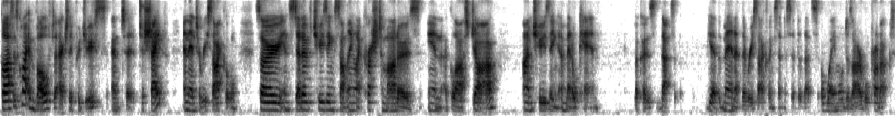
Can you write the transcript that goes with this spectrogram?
glass is quite involved to actually produce and to, to shape and then to recycle. So instead of choosing something like crushed tomatoes in a glass jar, I'm choosing a metal can because that's yeah, the man at the recycling center said that that's a way more desirable product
